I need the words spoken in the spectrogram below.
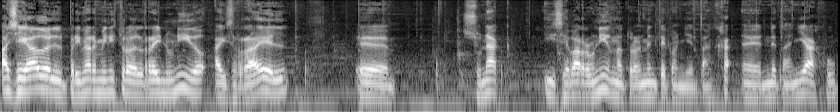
Ha llegado el primer ministro del Reino Unido a Israel, eh, Sunak, y se va a reunir naturalmente con eh, Netanyahu.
